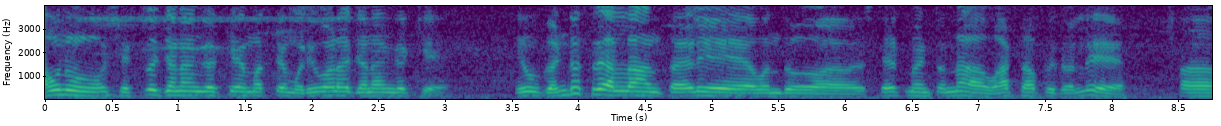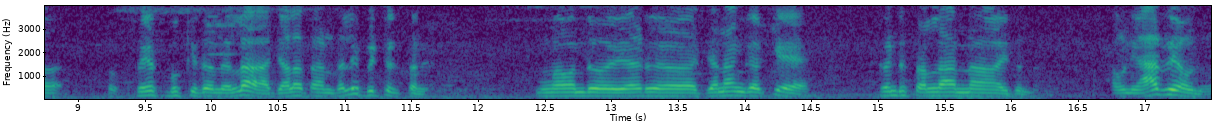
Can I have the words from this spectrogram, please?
ಅವನು ಶೆಟ್ರ ಜನಾಂಗಕ್ಕೆ ಮತ್ತು ಮಡಿವಾಳ ಜನಾಂಗಕ್ಕೆ, ನೀವು ಗಂಡಸ್ರೇ ಅಲ್ಲ ಅಂತ ಹೇಳಿ ಒಂದು ಸ್ಟೇಟ್ಮೆಂಟನ್ನು ವಾಟ್ಸಪ್ ಇದರಲ್ಲಿ ಫೇಸ್ಬುಕ್ ಇದರಲ್ಲೆಲ್ಲ ಜಾಲತಾಣದಲ್ಲಿ ಬಿಟ್ಟಿರ್ತಾನೆ. ಒಂದು ಎರಡು ಜನಾಂಗಕ್ಕೆ ಗಂಡಸಲ್ಲ ಅನ್ನೋ ಇದನ್ನು. ಅವನು ಯಾರ್ರಿ ಅವನು?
